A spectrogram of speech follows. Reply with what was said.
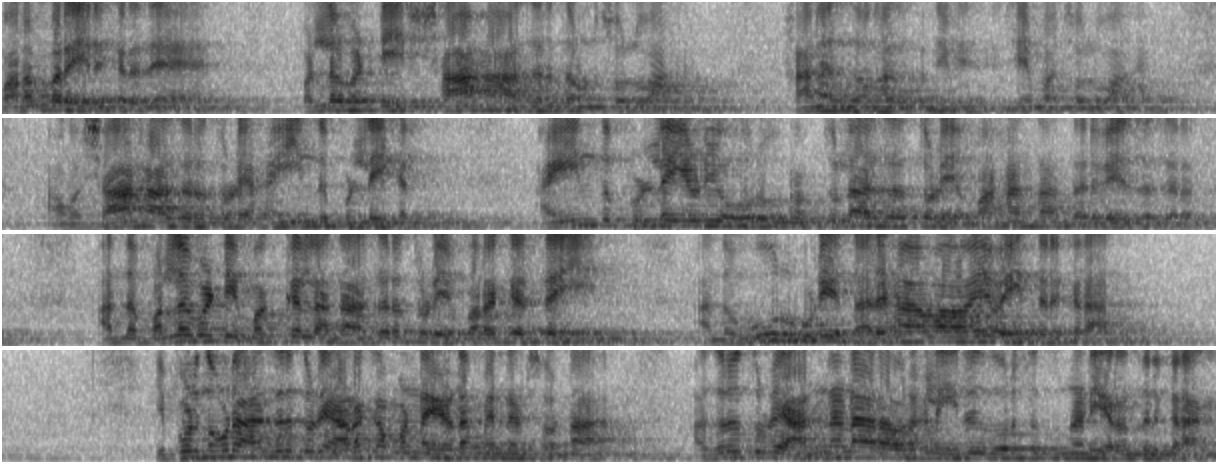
பரம்பரை இருக்கிறதே பல்லவட்டி ஷாஹா ஹசரத்தவன்னு சொல்லுவாங்க. கானத்தவங்க அதை பற்றி விஷயமா சொல்லுவாங்க. அவங்க ஷாஹா ஹசரத்துடைய ஐந்து பிள்ளைகள். ஐந்து பிள்ளையுடைய ஒரு அப்துல்லா ஹசரத்துடைய மகன் தான் தர்வேஸ் ஹசரத். அந்த பல்லவட்டி மக்கள் அந்த ஹசரத்துடைய வரக்கத்தை அந்த ஊருடைய தர்காவாகவே வைத்திருக்கிறார். இப்பொழுது கூட ஹசரத்துடைய அடக்கம் பண்ண இடம் என்னன்னு சொன்னால் ஹசரத்துடைய அண்ணனார் அவர்கள் இருபது வருஷத்துக்கு முன்னாடி இறந்துருக்கிறாங்க.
